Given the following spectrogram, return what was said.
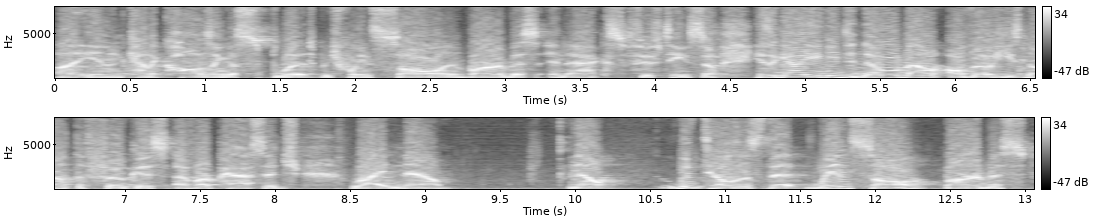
uh, in kind of causing a split between Saul and Barnabas in Acts 15. So he's a guy you need to know about, although he's not the focus of our passage right now. Now, Luke tells us that when Saul, Barnabas,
